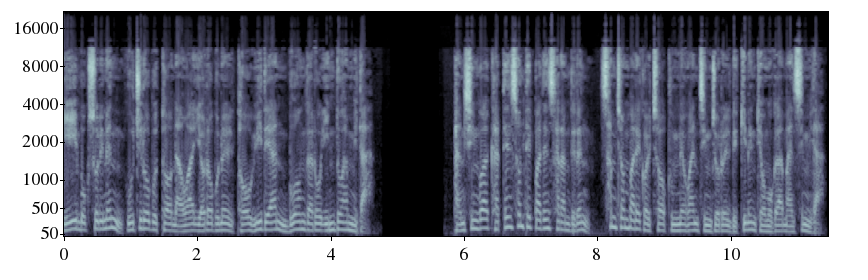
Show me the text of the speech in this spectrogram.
이 목소리는 우주로부터 나와 여러분을 더 위대한 무언가로 인도합니다. 당신과 같은 선택받은 사람들은 3천발에 걸쳐 분명한 징조를 느끼는 경우가 많습니다.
